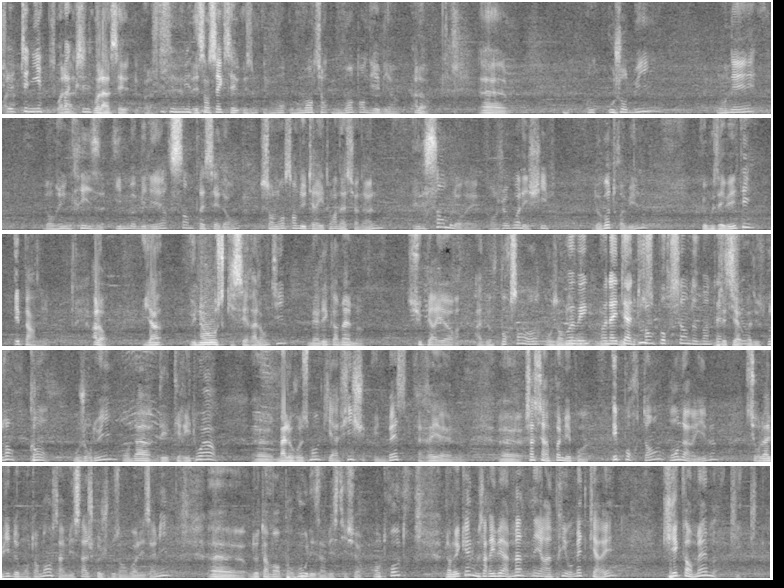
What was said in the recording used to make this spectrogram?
Je vais le tenir. voilà, voilà, c'est l'essentiel que vous, vous m'entendiez bien. Alors, euh, aujourd'hui, on est dans une crise immobilière sans précédent sur l'ensemble du territoire national. Il semblerait, quand je vois les chiffres de votre ville, que vous avez été épargné. Alors, il y a une hausse qui s'est ralentie, mais elle est quand même supérieure à 9% hein, aux environs. Oui, oui, on a été à 12% d'augmentation. Vous étiez à 12%. Quand aujourd'hui, on a des territoires euh, malheureusement, qui affiche une baisse réelle. Euh, ça, c'est un premier point. Et pourtant, on arrive sur la ville de Montauban, c'est un message que je vous envoie, les amis, euh, notamment pour vous, les investisseurs, entre autres, dans lequel vous arrivez à maintenir un prix au mètre carré qui est quand même.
